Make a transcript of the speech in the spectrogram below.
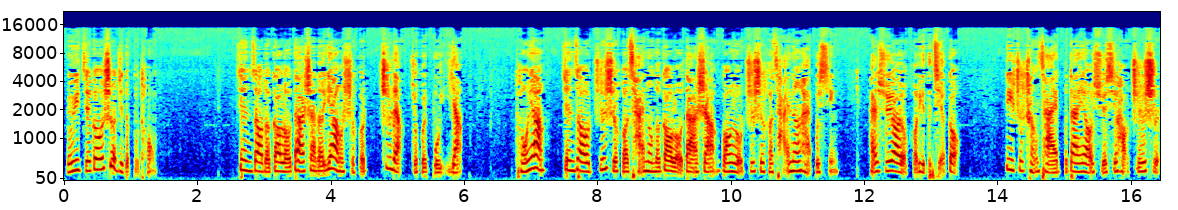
由于结构设计的不同，建造的高楼大厦的样式和质量就会不一样。同样，建造知识和才能的高楼大厦，光有知识和才能还不行，还需要有合理的结构。立志成才，不但要学习好知识，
